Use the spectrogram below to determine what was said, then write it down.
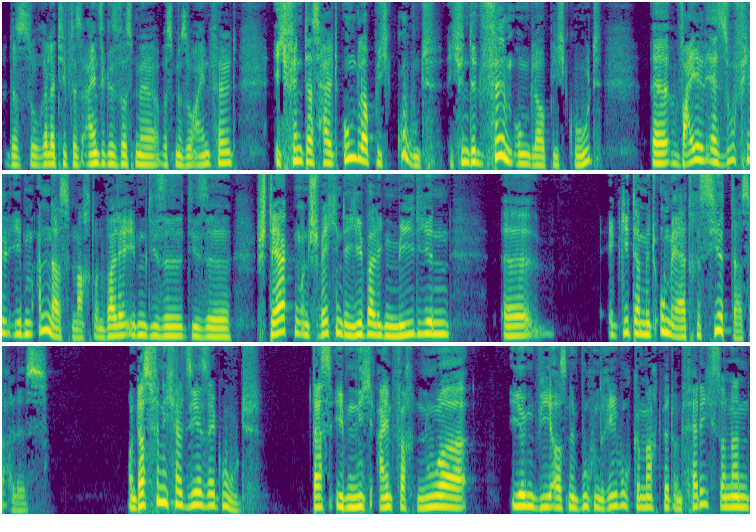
das so relativ das Einzige ist, was mir, was mir so einfällt. Ich finde das halt unglaublich gut. Ich finde den Film unglaublich gut, äh, weil er so viel eben anders macht und weil er eben diese, diese Stärken und Schwächen der jeweiligen Medien, äh, er geht damit um, er adressiert das alles. Und das finde ich halt sehr, sehr gut. Dass eben nicht einfach nur irgendwie aus einem Buch ein Drehbuch gemacht wird und fertig, sondern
